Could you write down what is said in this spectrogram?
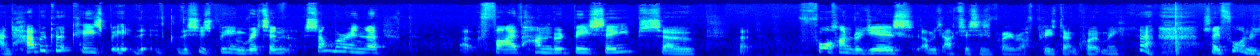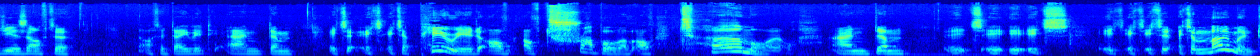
and Habakkuk, he's, this is being written somewhere in the uh, 500 BC, so uh, 400 years. I mean, this is very rough. Please don't quote me. Say 400 years after after David, and um, it's a, it's it's a period of of trouble, of, of turmoil, and um, it's it, it's it's it's it's a, it's a moment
